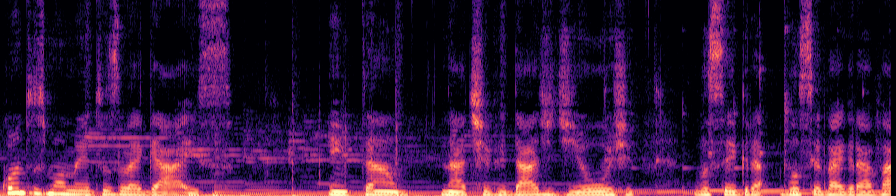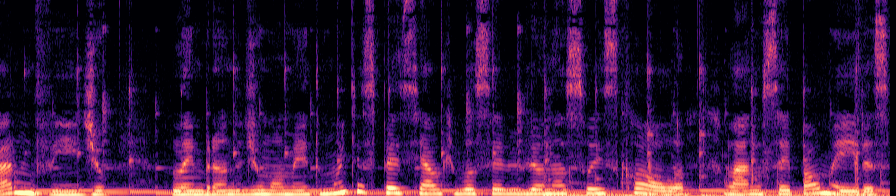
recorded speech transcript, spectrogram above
quantos momentos legais! Então, na atividade de hoje, você, você vai gravar um vídeo lembrando de um momento muito especial que você viveu na sua escola, lá no Sei Palmeiras,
